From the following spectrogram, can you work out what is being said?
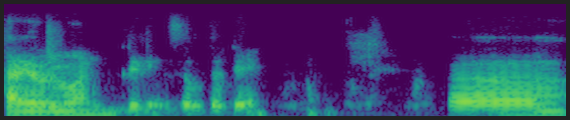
Hi everyone, greetings of the day. Uh,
